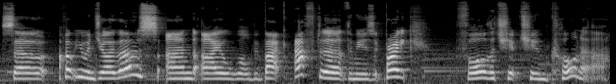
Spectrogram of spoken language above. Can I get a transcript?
So, I hope you enjoy those, and I will be back after the music break for the Chiptune Corner.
